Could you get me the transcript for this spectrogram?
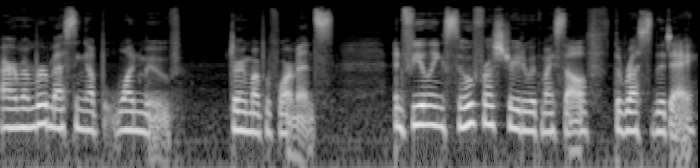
I remember messing up one move during my performance and feeling so frustrated with myself the rest of the day.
